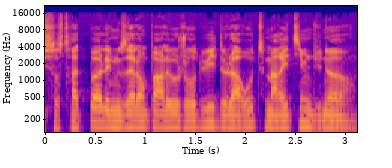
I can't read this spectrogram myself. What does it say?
sur Stratpol et nous allons parler aujourd'hui de la route maritime du Nord.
